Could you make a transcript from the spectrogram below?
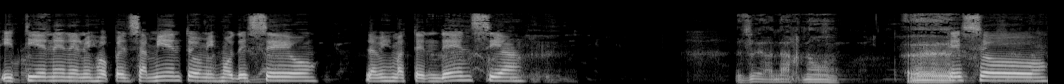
y tienen el mismo pensamiento, el mismo deseo, la misma tendencia. Eso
